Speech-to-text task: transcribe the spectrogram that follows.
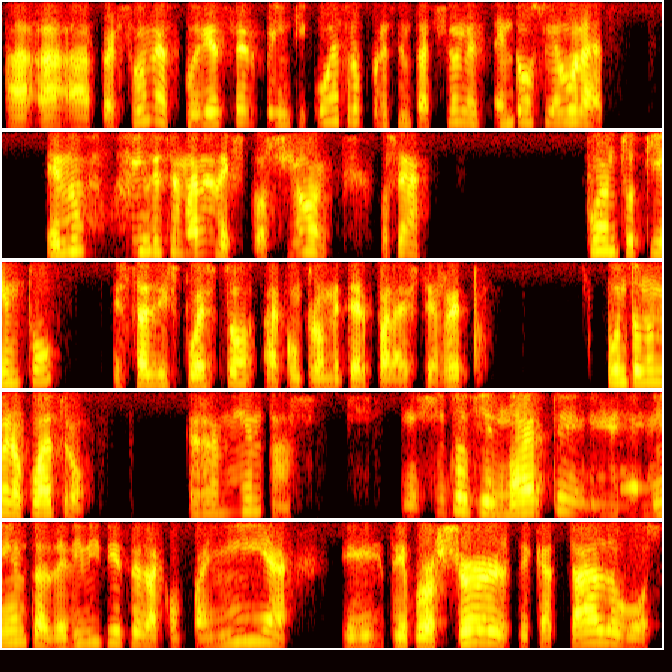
a, a, personas, podría ser 24 presentaciones en 12 horas, en un fin de semana de explosión. O sea, ¿cuánto tiempo estás dispuesto a comprometer para este reto? Punto número cuatro, herramientas. Necesitas llenarte de herramientas, de DVDs de la compañía, de, de brochures, de catálogos,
